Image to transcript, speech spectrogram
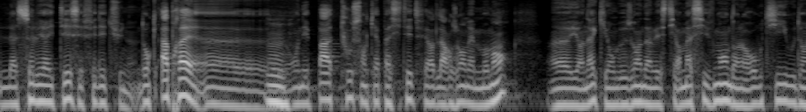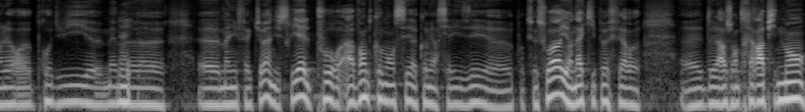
La seule vérité, c'est fait des thunes. Donc après, euh, hmm. on n'est pas tous en capacité de faire de l'argent au même moment. Il euh, y en a qui ont besoin d'investir massivement dans leur outil ou dans leurs euh, produits, même manufacturés, industriels, pour, avant de commencer à commercialiser quoi que ce soit. Il y en a qui peuvent faire de l'argent très rapidement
